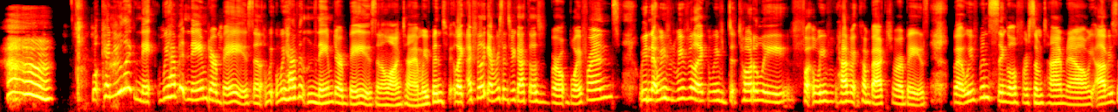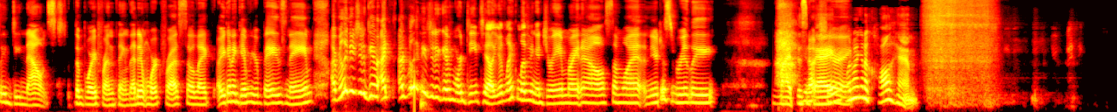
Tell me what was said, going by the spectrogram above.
Well, can you like name? We haven't named our baes, and we, we haven't named our baes in a long time. We've been like, I feel like ever since we got those bro- boyfriends, we know we've we've like we've d- totally fu- we haven't come back to our baes, but we've been single for some time now. We obviously denounced the boyfriend thing that didn't work for us. So, like, are you gonna give your bae's name? I really need you to give. I I really need you to give more detail. You're like living a dream right now, somewhat, and you're just really. My this bae. What am I going to call him?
